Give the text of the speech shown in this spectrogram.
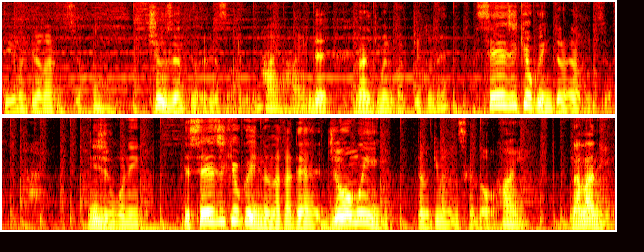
ていうのが開かれるんですよ。うん。中全と言われるやつなんだけどね。はいはい。で何決めるかっていうとね政治局員っていうのを選ぶんですよ。はい。25人。で政治局員の中で常務委員っていうのを決めるんですけどはい。7人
